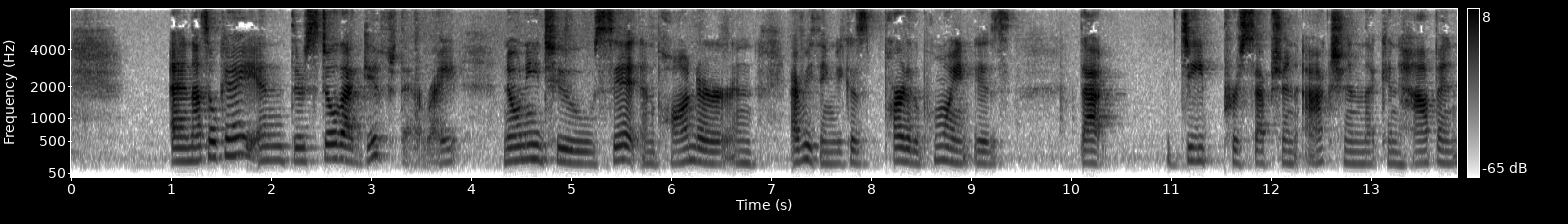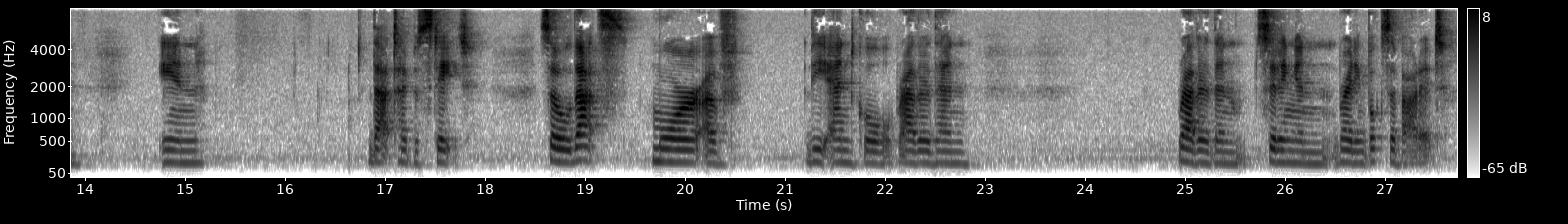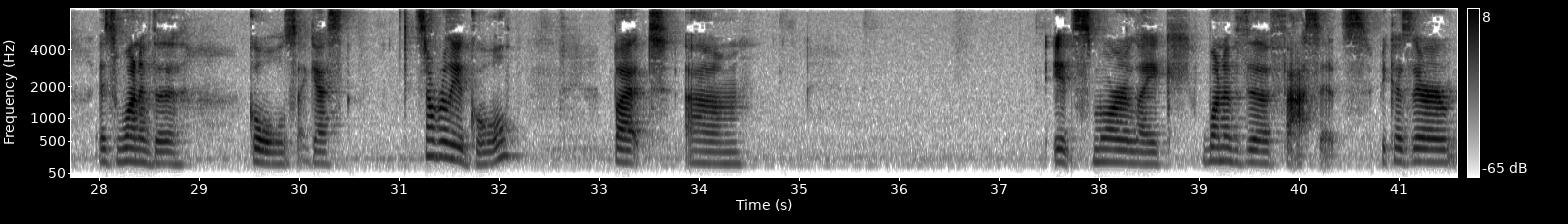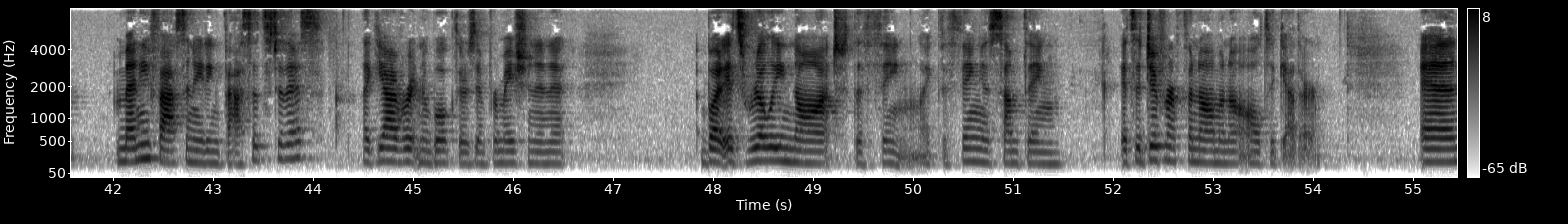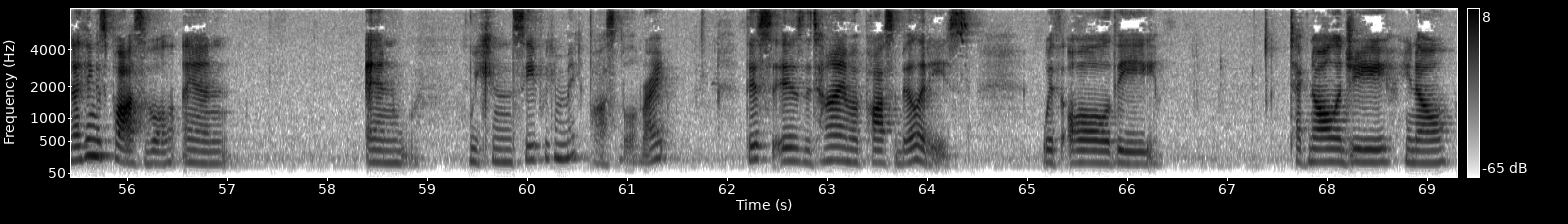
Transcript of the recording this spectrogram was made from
And that's okay. And there's still that gift there, right? No need to sit and ponder and everything because part of the point is that deep perception action that can happen in that type of state. So that's more of the end goal rather than rather than sitting and writing books about it is one of the goals, I guess. It's not really a goal, but um, it's more like one of the facets because there are many fascinating facets to this. Like, yeah, I've written a book, there's information in it, but it's really not the thing. Like, the thing is something, it's a different phenomena altogether. And I think it's possible, and and we can see if we can make it possible, right? This is the time of possibilities with all the technology, you know.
